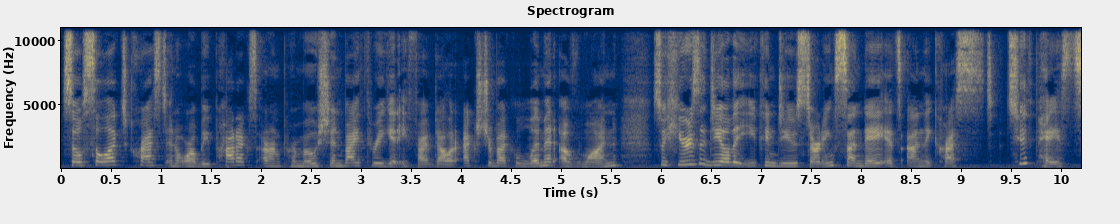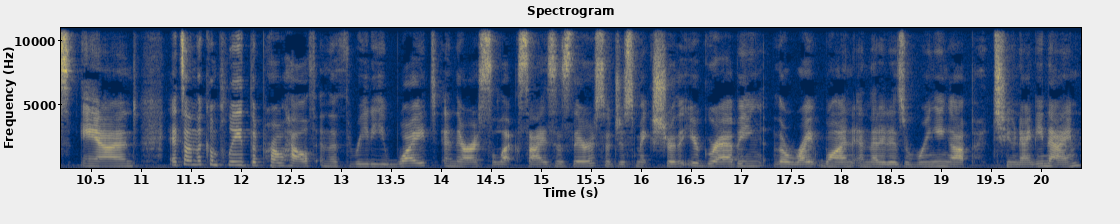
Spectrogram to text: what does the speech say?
So select Crest and Oral-B products are on promotion. Buy three, get a $5 extra buck, limit of one. So here's a deal that you can do starting Sunday. It's on the Crest toothpastes and it's on the Complete, the Pro Health, and the 3D White and there are select sizes there so just make sure that you're grabbing the right one and that it is ringing up $2.99.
